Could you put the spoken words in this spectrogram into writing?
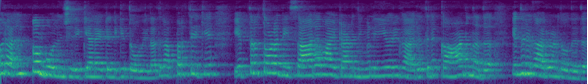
ഒരല്പം പോലും ചിരിക്കാനായിട്ട് എനിക്ക് തോന്നിയില്ല. അതിലപ്പുറത്തേക്ക് എത്രത്തോളം നിസാരമായിട്ടാണ് നിങ്ങൾ ഈ ഒരു കാര്യത്തിന് കാണുന്നത് എന്നൊരു കാര്യമാണ് തോന്നിയത്.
